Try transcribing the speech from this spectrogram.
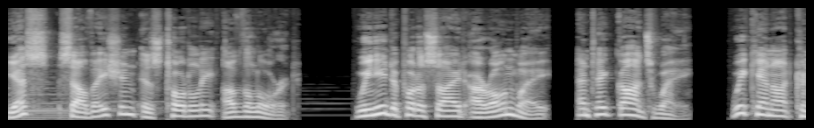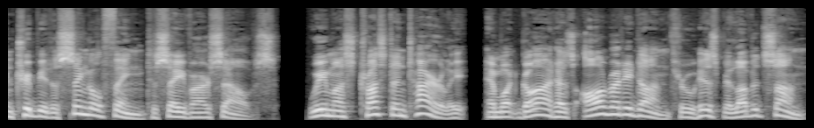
Yes, salvation is totally of the Lord. We need to put aside our own way and take God's way. We cannot contribute a single thing to save ourselves. We must trust entirely in what God has already done through His beloved Son,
